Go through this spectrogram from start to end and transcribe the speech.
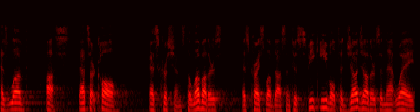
has loved us. That's our call as Christians, to love others as Christ loved us. And to speak evil, to judge others in that way,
